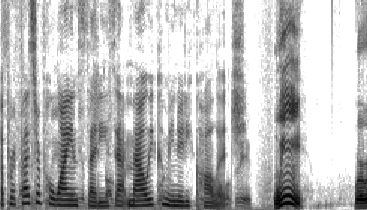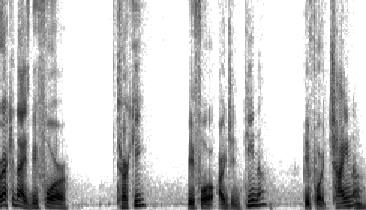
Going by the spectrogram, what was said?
a professor of Hawaiian studies at Maui Community College. We were recognized before Turkey, before Argentina, before China,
